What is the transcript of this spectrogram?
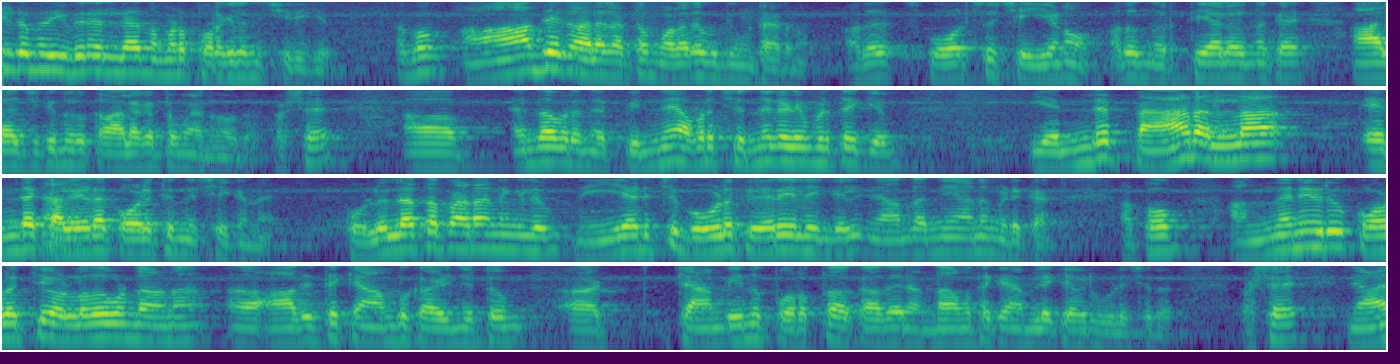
കിട്ടുമ്പോൾ ഇവരെല്ലാം നമ്മുടെ പുറകിൽ ചിരിക്കും. അപ്പം ആദ്യ കാലഘട്ടം വളരെ ബുദ്ധിമുട്ടായിരുന്നു. അത് സ്പോർട്സ് ചെയ്യണോ അത് നിർത്തിയാലോ എന്നൊക്കെ ആലോചിക്കുന്ന ഒരു കാലഘട്ടമായിരുന്നു അത്. പക്ഷേ എന്താ പറയുന്നത് പിന്നെ അവിടെ ചെന്ന് കഴിയുമ്പോഴത്തേക്കും എന്റെ പാഡല്ല എന്റെ കളിയുടെ ക്വാളിറ്റി നിശ്ചയിക്കുന്നത് കൊള്ളില്ലാത്ത പാടാണെങ്കിലും നീ അടിച്ച് ഗോൾ കയറിയില്ലെങ്കിൽ ഞാൻ തന്നെയാണ് മിടുക്കാൻ. അപ്പം അങ്ങനെ ഒരു ക്വാളിറ്റി ഉള്ളത് കൊണ്ടാണ് ആദ്യത്തെ ക്യാമ്പ് കഴിഞ്ഞിട്ടും ക്യാമ്പിൽ നിന്ന് പുറത്താക്കാതെ രണ്ടാമത്തെ ക്യാമ്പിലേക്ക് അവർ വിളിച്ചത്. പക്ഷേ ഞാൻ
